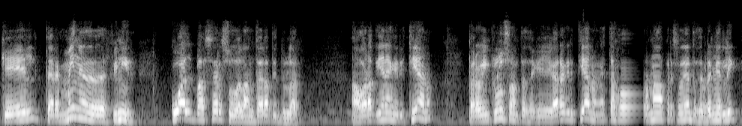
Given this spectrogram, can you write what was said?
que él termine de definir cuál va a ser su delantera titular. Ahora tiene a Cristiano, pero incluso antes de que llegara Cristiano en estas jornadas precedentes de Premier League,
